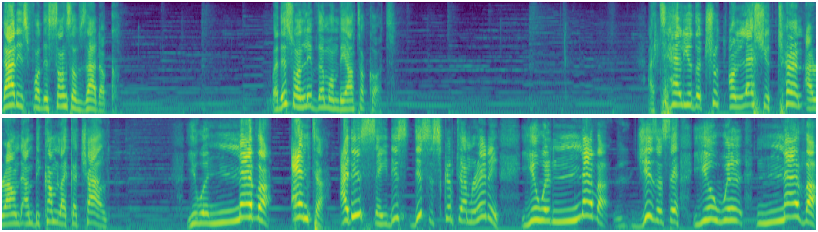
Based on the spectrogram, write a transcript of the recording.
That is for the sons of Zadok. But this one, leave them on the outer court. I tell you the truth, unless you turn around and become like a child, you will never enter. I didn't say this. This is scripture I'm reading. You will never, Jesus said, you will never,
